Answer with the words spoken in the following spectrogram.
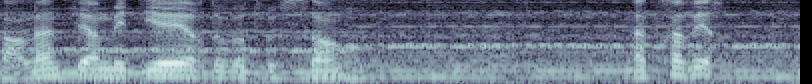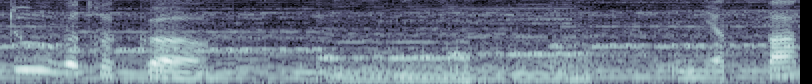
par l'intermédiaire de votre sang à travers tout votre corps. Il n'y a pas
